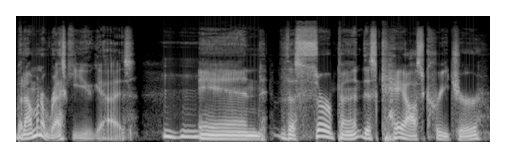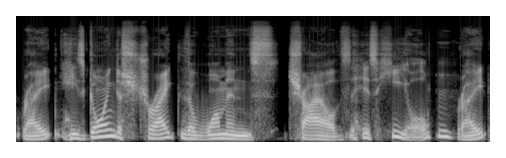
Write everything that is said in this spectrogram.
but I'm going to rescue you guys. Mm-hmm. And the serpent, this chaos creature, right? He's going to strike the woman's child's his heel, mm-hmm. right?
